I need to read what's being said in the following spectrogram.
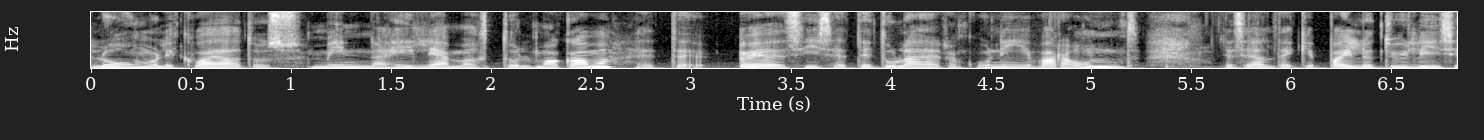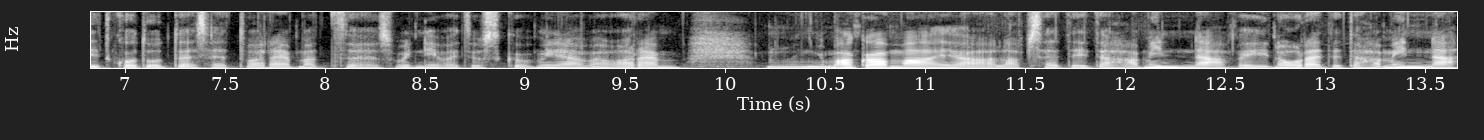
loomulik vajadus minna hiljem õhtul magama, et siis, et ei tule nagu nii vara und ja seal tekib palju tülisid kodudes, et vanemad sunnivad justkui minema varem magama ja lapsed ei taha minna või noored ei taha minna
